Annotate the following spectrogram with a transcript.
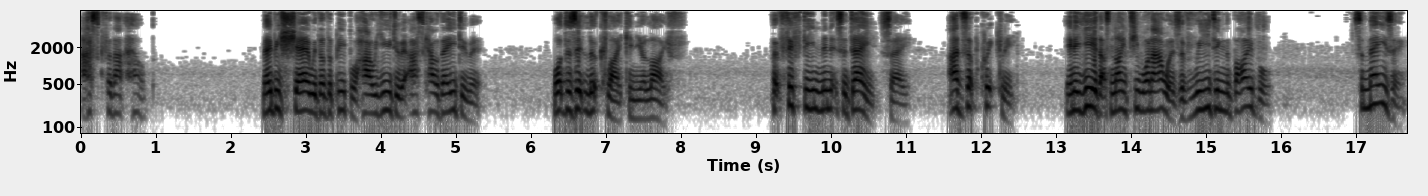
Ask for that help. Maybe share with other people how you do it. Ask how they do it. What does it look like in your life? But 15 minutes a day, say, adds up quickly. In a year, that's 91 hours of reading the Bible. It's amazing.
